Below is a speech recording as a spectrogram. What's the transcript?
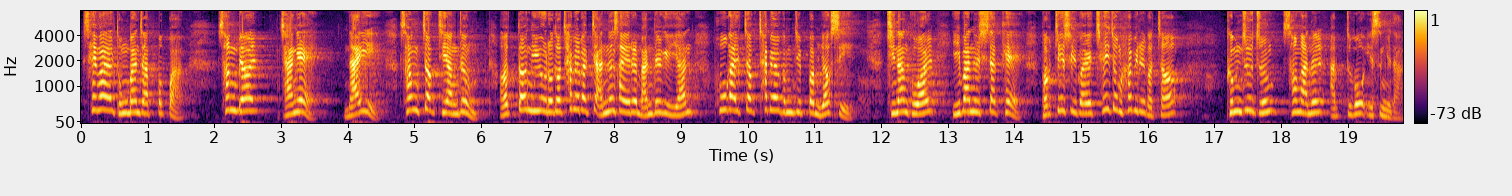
생활 동반자법과 성별, 장애, 나이, 성적 지향 등 어떤 이유로도 차별받지 않는 사회를 만들기 위한 포괄적 차별금지법 역시 지난 9월 입안을 시작해 법제실과의 최종 합의를 거쳐 금주 중 성안을 앞두고 있습니다.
